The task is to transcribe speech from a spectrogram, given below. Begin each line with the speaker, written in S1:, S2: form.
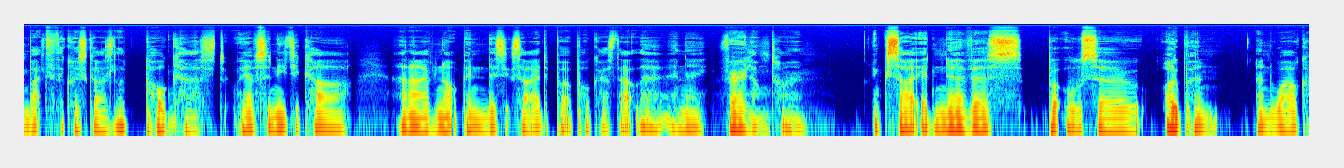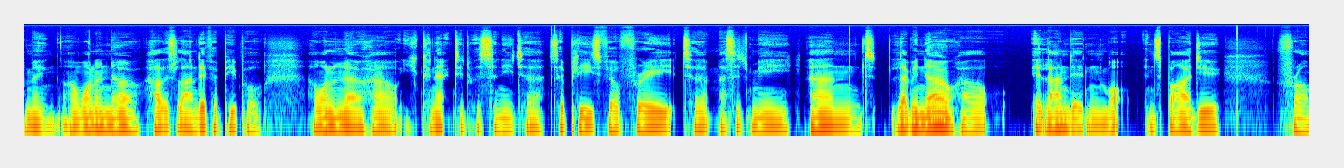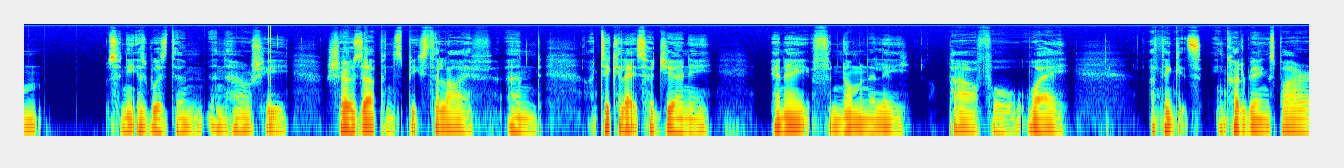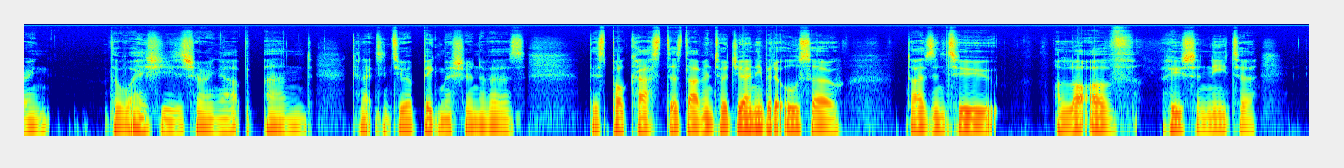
S1: Welcome back to the Chris Geisler podcast. We have Sunita Kaur, and I have not been this excited to put a podcast out there in a very long time. Excited, nervous, but also open and welcoming. I want to know how this landed for people. I want to know how you connected with Sunita. So please feel free to message me and let me know how it landed and what inspired you from Sunita's wisdom and how she shows up and speaks to life and articulates her journey in a phenomenally powerful way. I think it's incredibly inspiring the way she's showing up and connecting to a big mission of hers. This podcast does dive into a journey, but it also dives into a lot of who Sunita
